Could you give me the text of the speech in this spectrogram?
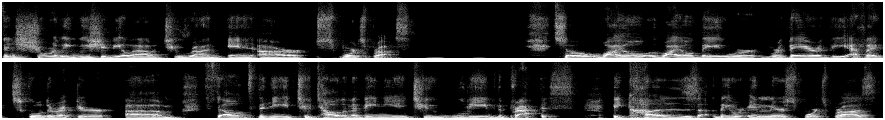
then surely we should be allowed to run in our sports bras so while while they were were there, the athletic school director um, felt the need to tell them that they needed to leave the practice because they were in their sports bras,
